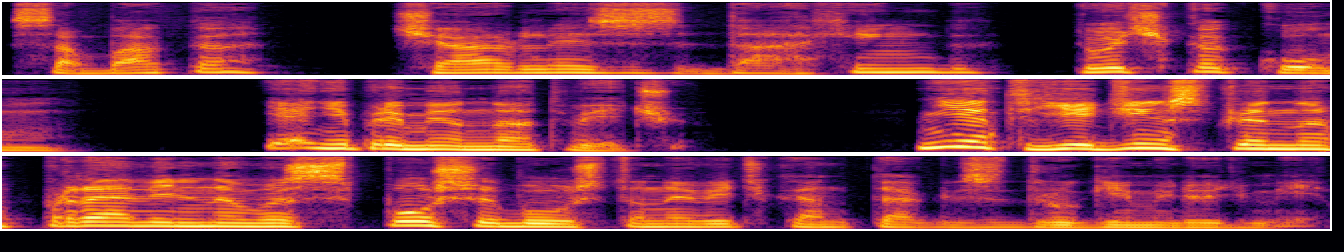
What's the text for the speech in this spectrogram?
собака charlesdaching.com. Я непременно отвечу. Нет единственно правильного способа установить контакт с другими людьми.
